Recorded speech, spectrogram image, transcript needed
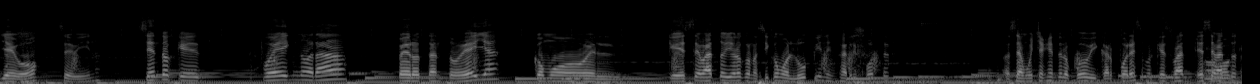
llegó, se vino. Siento que fue ignorada, pero tanto ella como el que ese vato yo lo conocí como Lupin en Harry Potter. O sea, mucha gente lo puede ubicar por eso, porque es va- ese vato es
